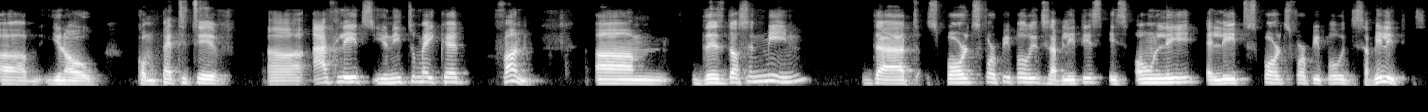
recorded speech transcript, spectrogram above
um, you know, competitive uh, athletes. You need to make it fun. Um, this doesn't mean that sports for people with disabilities is only elite sports for people with disabilities.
